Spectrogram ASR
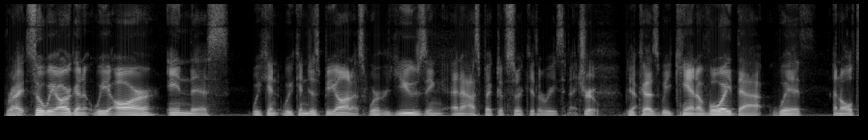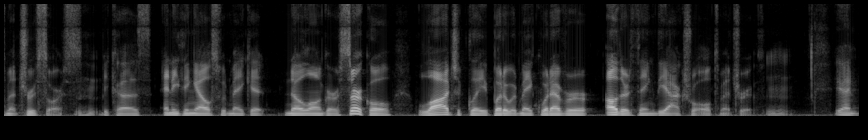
right? So we are gonna we are in this. We can we can just be honest. We're using an aspect of circular reasoning. True. Yeah. Because we can't avoid that with an ultimate truth source Mm-hmm. because anything else would make it no longer a circle logically, but it would make whatever other thing the actual ultimate truth. Mm-hmm. Yeah, and,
